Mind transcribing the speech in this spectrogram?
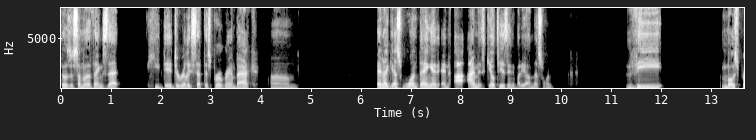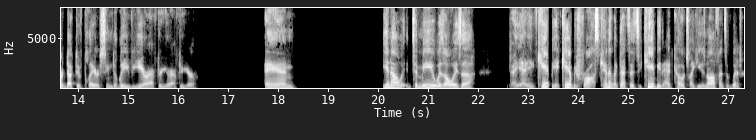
those are some of the things that he did to really set this program back. Um, and I guess one thing, and, and I, I'm as guilty as anybody on this one. The most productive players seem to leave year after year after year. And, you know, to me, it was always a, it can't be, it can't be Frost, can it? Like that's, it can't be the head coach. Like he's an offensive wizard.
